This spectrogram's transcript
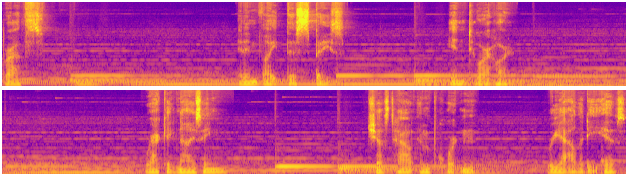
breaths and invite this space into our heart, recognizing just how important reality is.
